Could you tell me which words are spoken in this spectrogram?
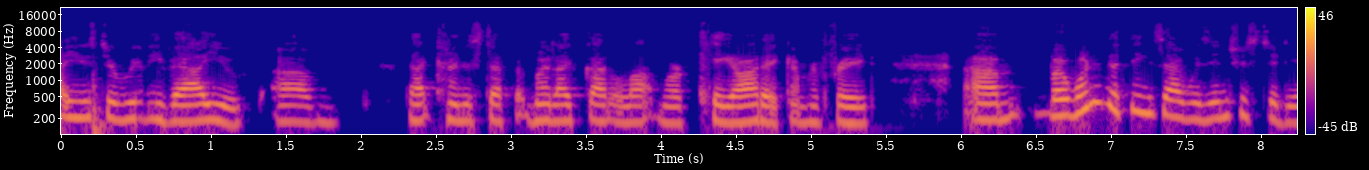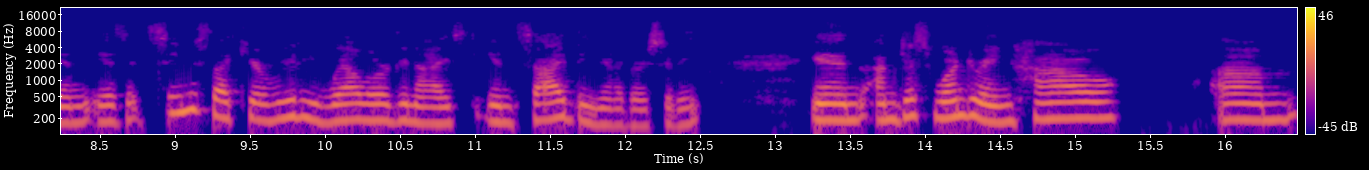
I used to really value um, that kind of stuff, but my life got a lot more chaotic. I'm afraid. Um, but one of the things I was interested in is it seems like you're really well organized inside the university, and I'm just wondering how um,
